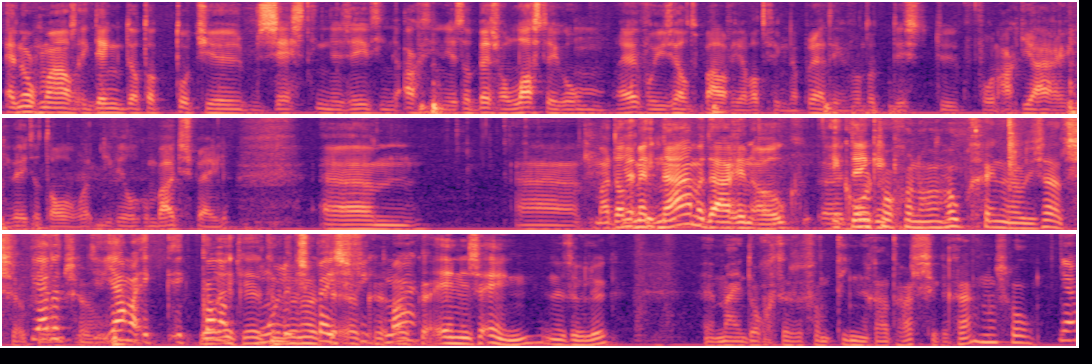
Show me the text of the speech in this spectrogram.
En nogmaals, ik denk dat dat tot je 16e, 17e, 18e is dat best wel lastig om hè, voor jezelf te bepalen van ja, wat vind ik nou prettig. Want dat is natuurlijk voor een achtjarige, die weet dat al, die wil gewoon buiten spelen. Ehm, eh, maar dat Ja, met ik- name daarin ook, eh, ik hoor ik... toch een hoop generalisaties over Ja, dat, zo. ja, maar ik, ik kan het moeilijk ook- specifiek ook, maken. Ook één is één, natuurlijk. En mijn dochter van tien gaat hartstikke graag naar school. Ja.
